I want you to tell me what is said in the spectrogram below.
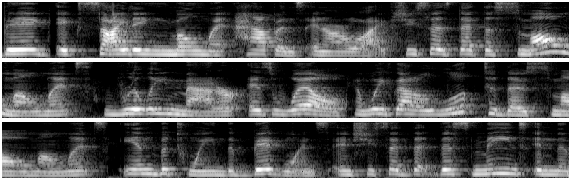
big, exciting moment happens in our life. She says that the small moments really matter as well. And we've got to look to those small moments in between the big ones. And she said that this means in the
